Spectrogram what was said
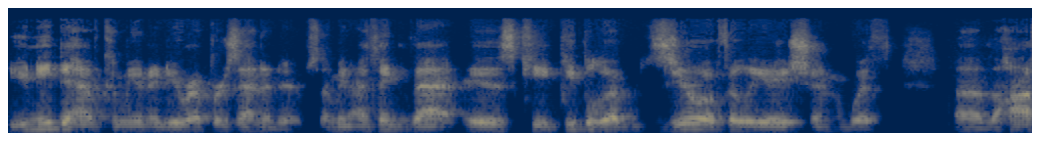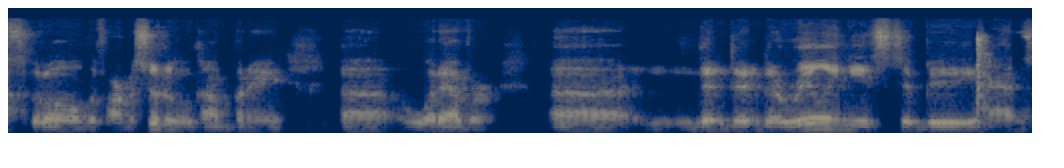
You need to have community representatives. I mean, I think that is key. People who have zero affiliation with uh, the hospital, the pharmaceutical company, uh, whatever. Uh, there, there, really needs to be as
